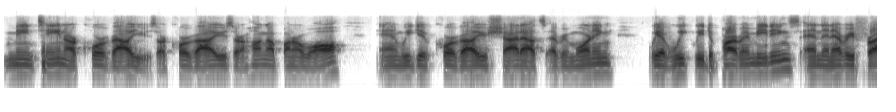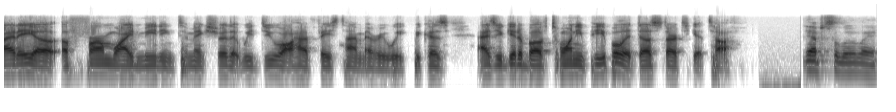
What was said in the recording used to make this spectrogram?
maintain our core values. Our core values are hung up on our wall and we give core value shout outs every morning. We have weekly department meetings and then every Friday a, a firm wide meeting to make sure that we do all have FaceTime every week because as you get above 20 people, it does start to get tough. Absolutely.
